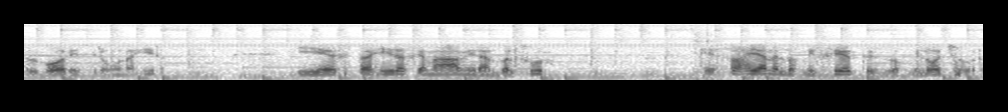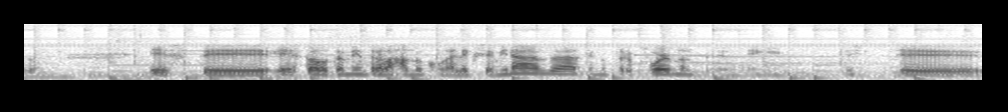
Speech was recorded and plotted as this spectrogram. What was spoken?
Salvador hicieron una gira. Y esta gira se llamaba Mirando al Sur. Eso allá en el 2007, 2008, ¿verdad? Este, he estado también trabajando con Alexia Miranda, haciendo performance en, eh,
